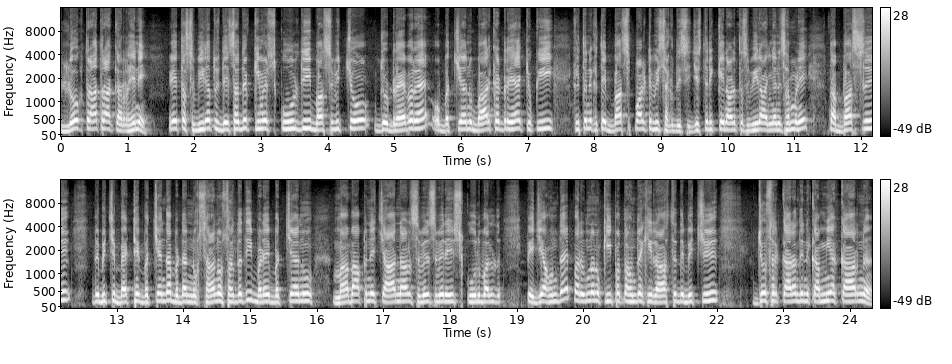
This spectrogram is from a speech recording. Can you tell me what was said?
ਲੋਕ ਤਰਾ ਤਰਾ ਕਰ ਰਹੇ ਨੇ। ਇਹ ਤਸਵੀਰਾਂ ਤੁਸੀਂ ਦੇਖ ਸਕਦੇ ਹੋ ਕਿਵੇਂ ਸਕੂਲ ਦੀ ਬੱਸ ਵਿੱਚੋਂ ਜੋ ਡਰਾਈਵਰ ਹੈ, ਉਹ ਬੱਚਿਆਂ ਨੂੰ ਬਾਹਰ ਕੱਢ ਰਿਹਾ ਹੈ ਕਿਉਂਕਿ ਕਿਤੇ ਨਾ ਕਿਤੇ ਬੱਸ ਪਲਟ ਵੀ ਸਕਦੀ ਸੀ। ਜਿਸ ਤਰੀਕੇ ਨਾਲ ਤਸਵੀਰਾਂ ਆਈਆਂ ਨੇ ਸਾਹਮਣੇ, ਤਾਂ ਬੱਸ ਦੇ ਵਿੱਚ ਬੈਠੇ ਬੱਚਿਆਂ ਦਾ ਵੱਡਾ ਨੁਕਸਾਨ ਹੋ ਸਕਦਾ ਸੀ। ਬੜੇ ਬੱਚਿਆਂ ਨੂੰ ਮਾਪੇ ਨੇ ਚਾਰ ਨਾਲ ਸਵੇਰੇ ਸਵੇਰੇ ਹੀ ਸਕੂਲ ਵੱਲ ਭੇਜਿਆ ਹੁੰਦਾ ਪਰ ਉਹਨਾਂ ਨੂੰ ਕੀ ਪਤਾ ਹੁੰਦਾ ਕਿ ਰਾਸਤੇ ਦੇ ਵਿੱਚ ਜੋ ਸਰਕਾਰਾਂ ਦੀ ਨਕਾਮੀਆਂ ਕਾਰਨ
